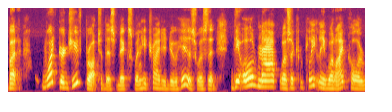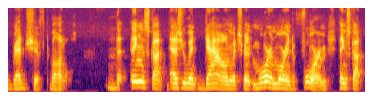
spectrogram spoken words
But what Gurdjieff brought to this mix when he tried to do his was that the old map was a completely what I'd call a redshift model. Mm. That things got, as you went down, which meant more and more into form, things got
